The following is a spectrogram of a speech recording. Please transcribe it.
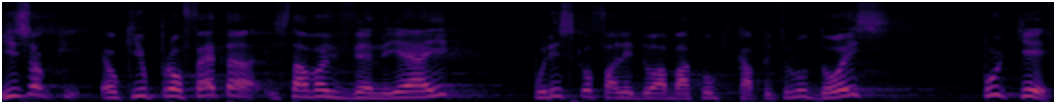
isso é o que, é o, que o profeta estava vivendo. E é aí por isso que eu falei do Abacuque capítulo 2. Por quê?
